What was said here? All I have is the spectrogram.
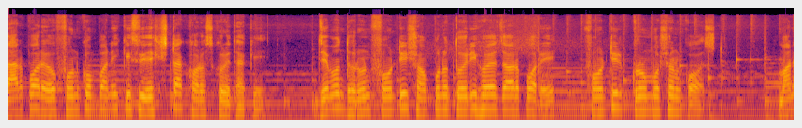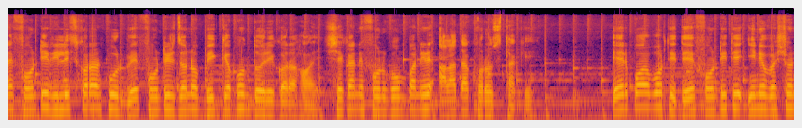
তারপরেও ফোন কোম্পানি কিছু এক্সট্রা খরচ করে থাকে। যেমন ধরুন ফোনটি সম্পূর্ণ তৈরি হয়ে যাওয়ার পরে ফোনটির প্রমোশন কস্ট মানে ফোনটি রিলিজ করার পূর্বে ফোনটির জন্য বিজ্ঞাপন তৈরি করা হয়, সেখানে ফোন কোম্পানির আলাদা খরচ থাকে। এর পরবর্তীতে ফোনটিতে ইনোভেশন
